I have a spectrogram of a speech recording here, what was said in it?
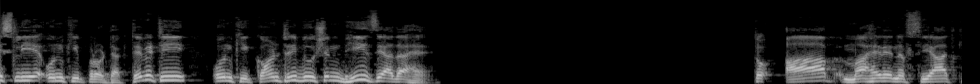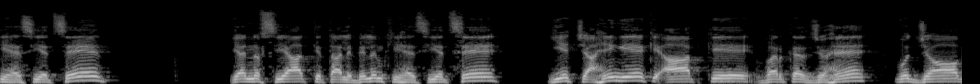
اس لیے ان کی پروڈکٹیوٹی ان کی کانٹریبیوشن بھی زیادہ ہے تو آپ ماہر نفسیات کی حیثیت سے یا نفسیات کے طالب علم کی حیثیت سے یہ چاہیں گے کہ آپ کے ورکر جو ہیں وہ جاب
